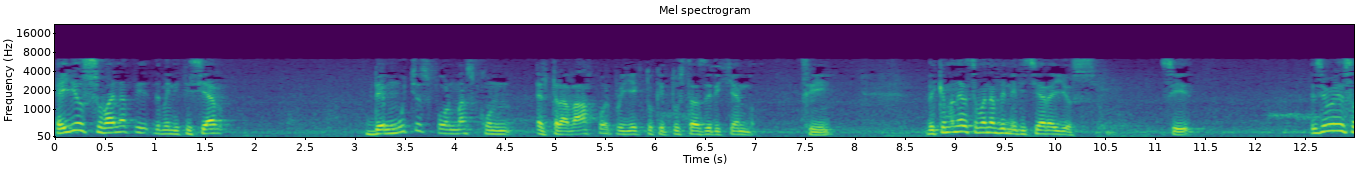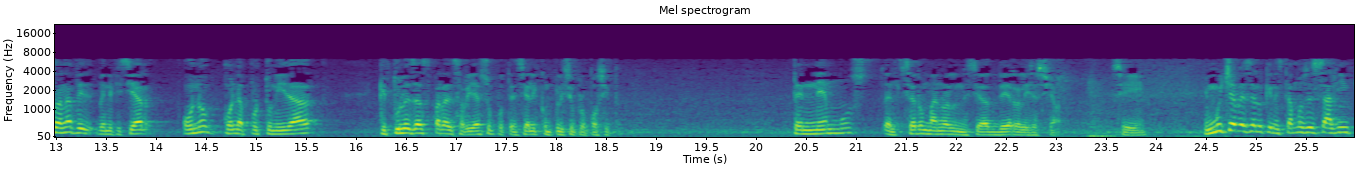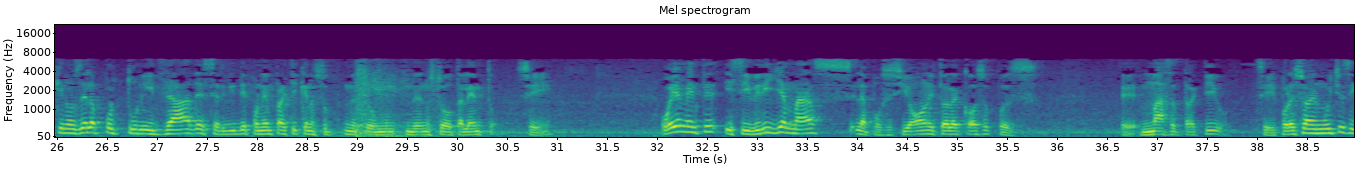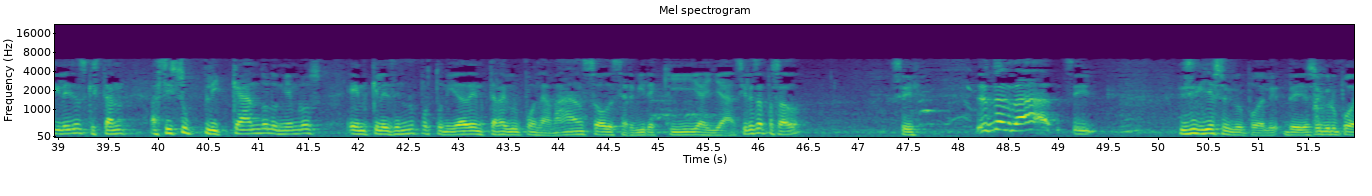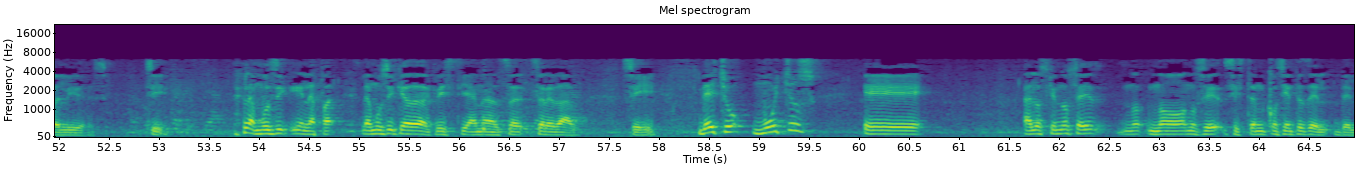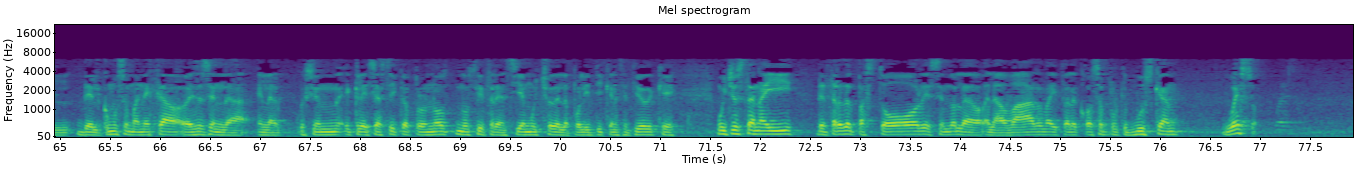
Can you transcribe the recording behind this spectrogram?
Ellos se van a beneficiar de muchas formas con el trabajo, el proyecto que tú estás dirigiendo. ¿Sí? ¿De qué manera se van a beneficiar ellos? ¿Sí? Ellos se van a beneficiar, uno, con la oportunidad que tú les das para desarrollar su potencial y cumplir su propósito. Tenemos, el ser humano, la necesidad de realización. ¿Sí? Y muchas veces lo que necesitamos es alguien que nos dé la oportunidad de servir, de poner en práctica nuestro, nuestro, talento. ¿sí? Obviamente, y si brilla más la posición y toda la cosa, pues eh, más atractivo. ¿sí? Por eso hay muchas iglesias que están así suplicando a los miembros en que les den la oportunidad de entrar al grupo de alabanza o de servir aquí y allá. ¿Sí les ha pasado? Sí. Es verdad, sí. Dicen que ya soy grupo de, de, soy grupo de líderes. Sí. la música, en la, la música cristiana se, le da. Sí. De hecho, muchos, eh, a los que no sé, no, no, sé si están conscientes del, del, del, cómo se maneja a veces en la, en la cuestión eclesiástica, pero no, no se diferencia mucho de la política en el sentido de que muchos están ahí detrás del pastor, haciendo la, la barba y toda la cosa porque buscan hueso.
